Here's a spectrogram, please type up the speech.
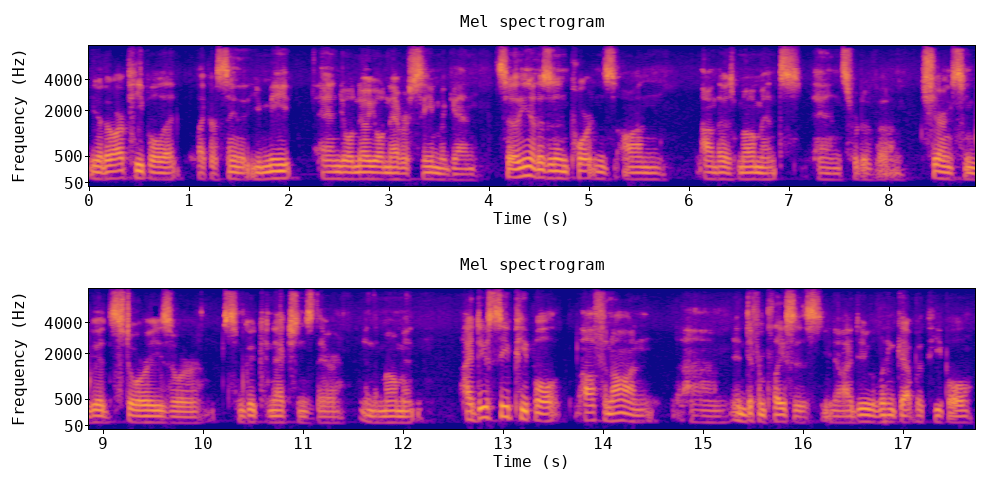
You know, there are people that, like I was saying, that you meet and you'll know you'll never see them again. So you know, there's an importance on on those moments and sort of um, sharing some good stories or some good connections there in the moment. I do see people off and on um, in different places. You know, I do link up with people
